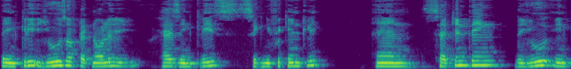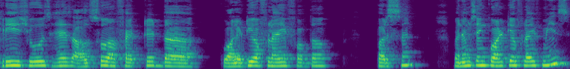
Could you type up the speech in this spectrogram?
the increase use of technology has increased significantly. And second thing the use, increased use has also affected the quality of life of the person when I'm saying quality of life means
